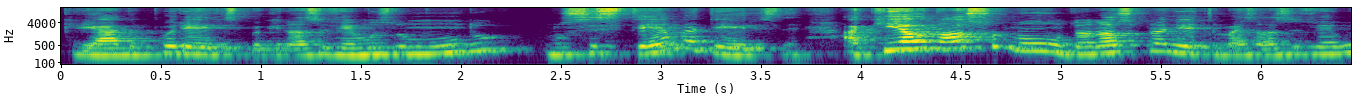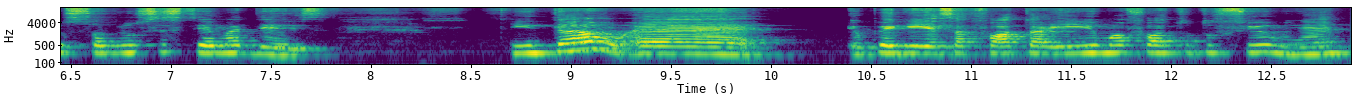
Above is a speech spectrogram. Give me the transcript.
criada por eles, porque nós vivemos no mundo, no sistema deles. Né? Aqui é o nosso mundo, é o nosso planeta, mas nós vivemos sobre um sistema deles. Então, é, eu peguei essa foto aí, uma foto do filme, né?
